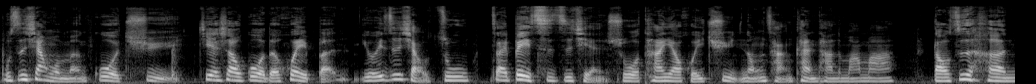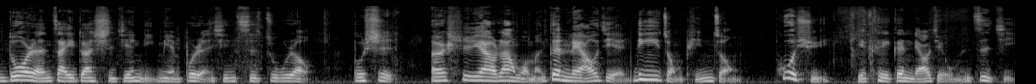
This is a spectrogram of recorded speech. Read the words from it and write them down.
不是像我们过去介绍过的绘本，有一只小猪在被吃之前说它要回去农场看它的妈妈，导致很多人在一段时间里面不忍心吃猪肉。不是，而是要让我们更了解另一种品种，或许也可以更了解我们自己。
